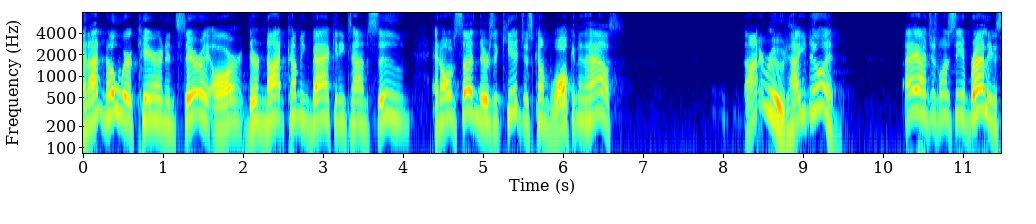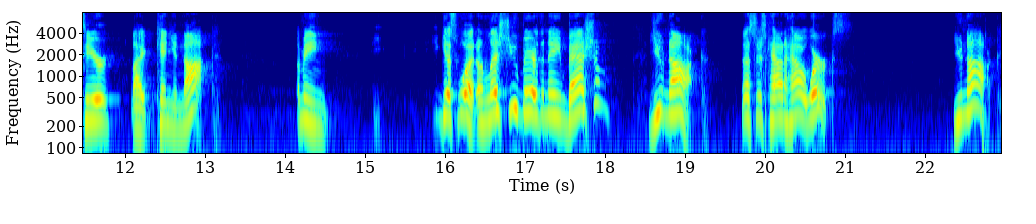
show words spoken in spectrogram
and I know where Karen and Sarah are. They're not coming back anytime soon. And all of a sudden, there's a kid just come walking in the house. Anirud, how you doing? Hey, I just want to see if Bradley was here. Like, can you knock? I mean, guess what? Unless you bear the name Basham, you knock. That's just kind of how it works. You knock.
